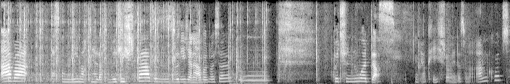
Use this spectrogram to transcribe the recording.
Aber das Umnähen macht mir halt auch wirklich Spaß. Es ist wirklich eine Arbeit, wo ich sage, hm, bitte nur das. Ja, okay, ich schaue mir das mal an kurz.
